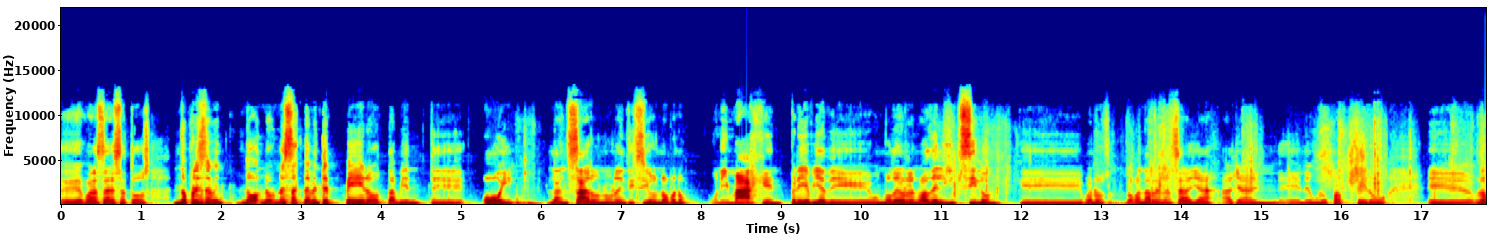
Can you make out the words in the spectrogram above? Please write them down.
Eh, buenas tardes a todos. No precisamente, no, no, no exactamente, pero también te, hoy lanzaron una edición, o bueno, una imagen previa de un modelo renovado del Y, que bueno, lo van a relanzar allá, allá en, Europa, pero eh, no,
